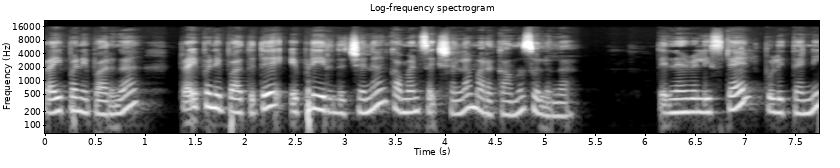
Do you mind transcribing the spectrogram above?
ட்ரை பண்ணி பாருங்கள் ட்ரை பண்ணி பார்த்துட்டு எப்படி இருந்துச்சுன்னு கமெண்ட் செக்ஷனில் மறக்காமல் சொல்லுங்கள் திருநெல்வேலி ஸ்டைல் புளித்தண்ணி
